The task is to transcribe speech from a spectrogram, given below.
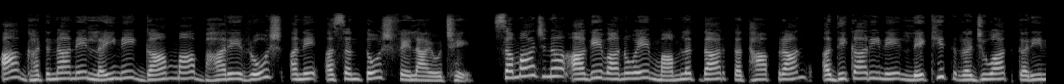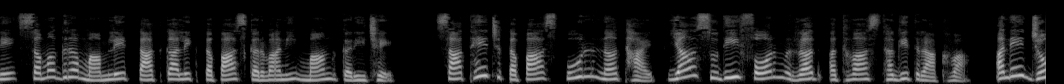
આ ઘટનાને લઈને ગામમાં ભારે રોષ અને અસંતોષ ફેલાયો છે. સમાજના આગેવાનોએ મામલતદાર તથા પ્રાંત અધિકારીને લેખિત રજૂઆત કરીને સમગ્ર મામલે તાત્કાલિક તપાસ કરવાની માંગ કરી છે. સાથે જ તપાસ પૂર્ણ ન થાય, ત્યાં સુધી ફોર્મ રદ અથવા સ્થગિત રાખવા. અને જો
